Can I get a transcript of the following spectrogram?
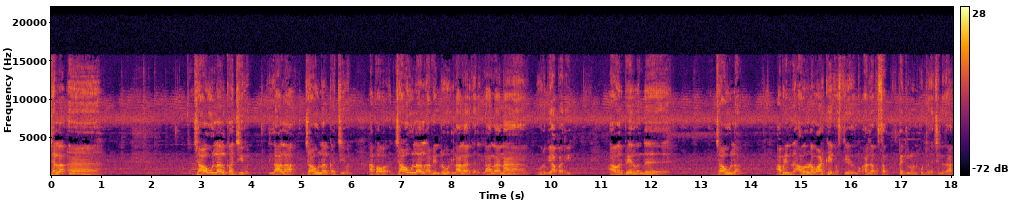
ஜலா ஜாவுலால் கா ஜீவன். லாலா ஜாவுலால் கா ஜீவன். அப்போது ஜாவுலால் அப்படின்ற ஒரு லாலா இருக்கார். லாலானா ஒரு வியாபாரி. அவர் பேர் வந்து ஜாவுலால். அப்படின்ற அவரோட வாழ்க்கையை ஃபஸ்ட்டு எழுதணும். அதுதான் சப் டைட்டில் ஒன்று கொடுத்துருங்க சின்னதாக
